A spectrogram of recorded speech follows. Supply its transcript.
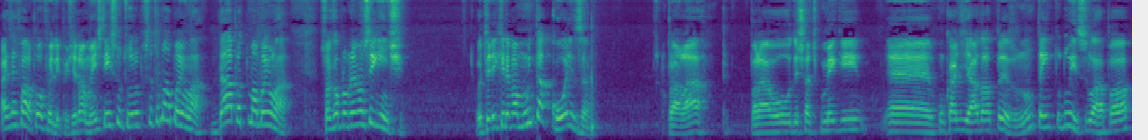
Aí você fala, pô, Felipe, geralmente tem estrutura pra você tomar banho lá. Dá pra tomar banho lá. Só que o problema é o seguinte: eu teria que levar muita coisa pra lá pra eu deixar, tipo, meio que é, com cadeado lá preso. Não tem tudo isso lá pra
